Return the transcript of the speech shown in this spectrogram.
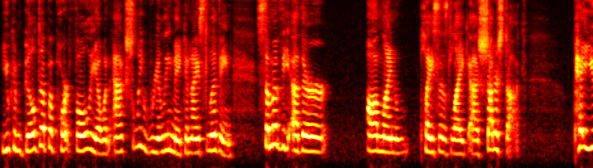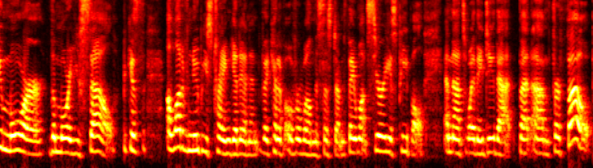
you can build up a portfolio and actually really make a nice living. Some of the other online places like uh, Shutterstock pay you more the more you sell because a lot of newbies try and get in and they kind of overwhelm the systems. They want serious people and that's why they do that. But um, for FOAP,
